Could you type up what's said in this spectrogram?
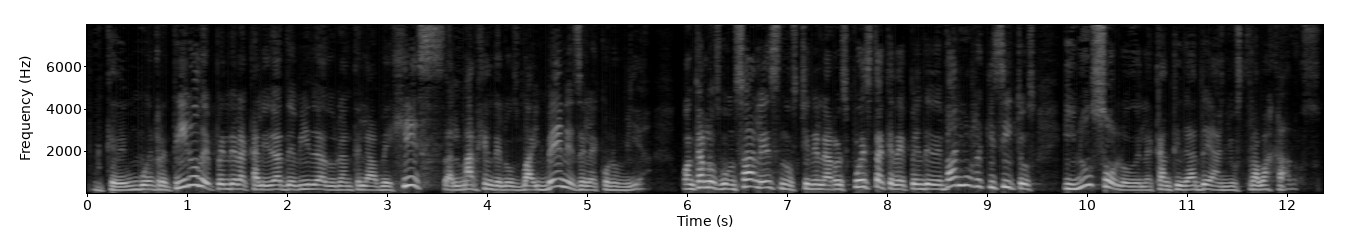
Porque de un buen retiro depende la calidad de vida durante la vejez, al margen de los vaivenes de la economía. Juan Carlos González nos tiene la respuesta que depende de varios requisitos y no solo de la cantidad de años trabajados.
